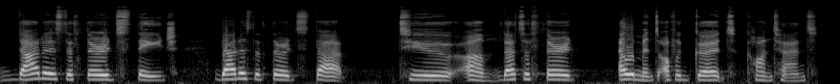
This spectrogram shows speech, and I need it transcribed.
That is the third stage. That is the third step to um that's a third element of a good content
